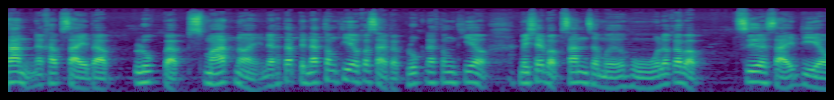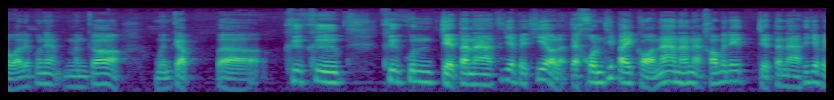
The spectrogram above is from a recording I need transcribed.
สั้นนะครับใส่แบบลุคแบบสมาร์ทหน่อยนะครับถ้าเป็นนักท่องเที่ยวก็ใส่แบบลุคนักท่องเที่ยว ไม่ใช่แบบสั้นเสมอหู แล้วก็แบบเสื้อสายเดี่ยวอะไรพวกนี้มันก็ เหมือนกับคือคือคือคุณเจตนาที่จะไปเที่ยวแหละแต่คนที่ไปก่อนหน้านั้นอะเขาไม่ได้เจตนาที่จะไป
